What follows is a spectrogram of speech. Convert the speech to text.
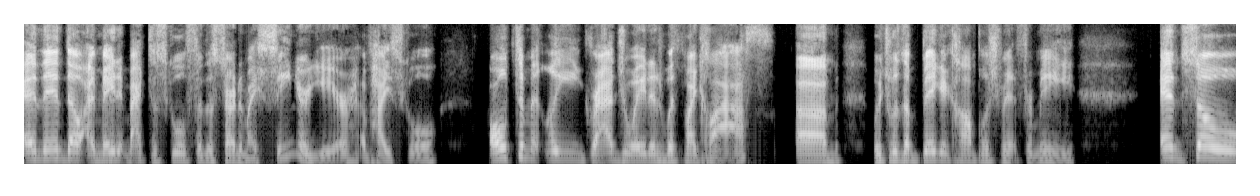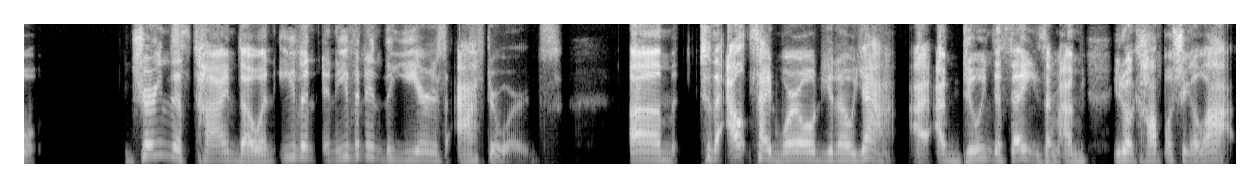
And then, though, I made it back to school for the start of my senior year of high school. ultimately graduated with my class, um, which was a big accomplishment for me. And so during this time though, and even and even in the years afterwards, um, to the outside world, you know, yeah, I, I'm doing the things, I'm I'm, you know, accomplishing a lot.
